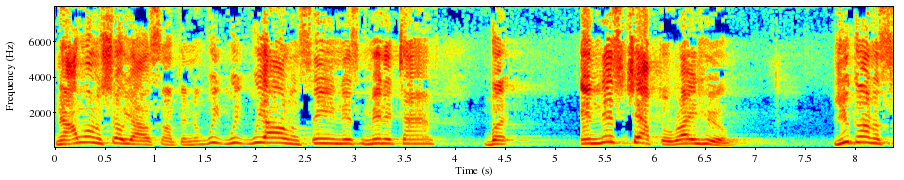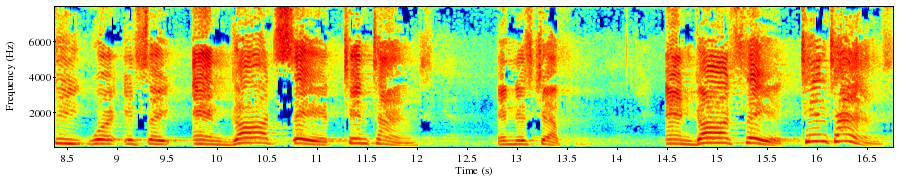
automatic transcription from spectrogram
Now I want to show y'all something. We, we, we all have seen this many times, but in this chapter right here, you're going to see where it say, and God said 10 times in this chapter. And God said 10 times.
